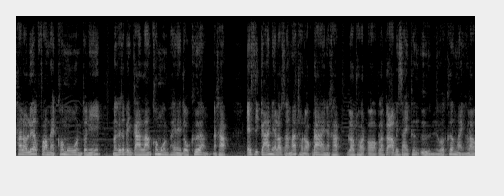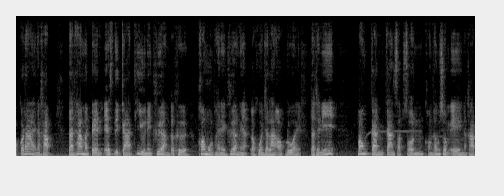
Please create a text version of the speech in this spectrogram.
ถ้าเราเลือก format ข้อมูลตัวนี้มันก็จะเป็นการล้างข้อมูลภายในตัวเครื่องนะครับ SD card เนี่ยเราสามารถถอดออกได้นะครับ เราถอดออกแล้วก็เอาไปใส่เครื่องอื่น หรือว่าเครื่องใหม่ของเราก็ได้นะครับ แต่ถ้ามันเป็น SD card ที่อยู่ในเครื่องก็คือข้อมูลภายในเครื่องเนี่ยเราควรจะล้างออกด้วย แต่ทีนี้ป้องกันการสับสนของท่านผู้ชมเองนะครับ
